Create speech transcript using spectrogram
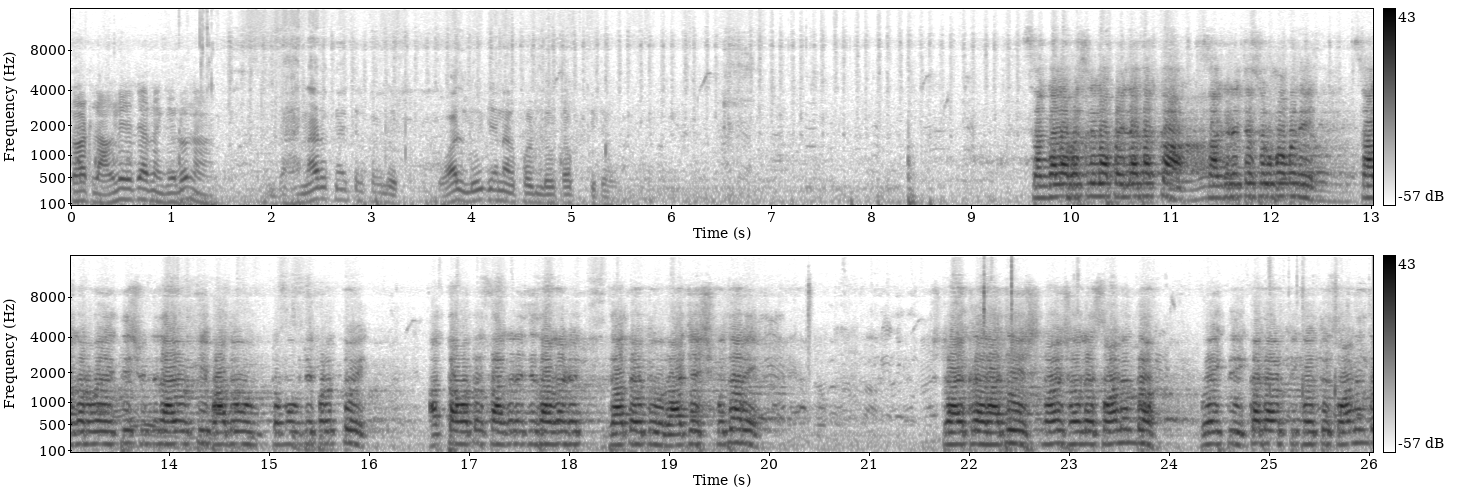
शॉट लागले त्यानं गेलो ना. राहणारच नाही तर पहिले. बॉल लूज येणार पडलो टप तिथे संघाला बसलेला पहिला धक्का सागराच्या स्वरूपामध्ये. सागर वय ते शून्य दहावरती बांधून तो मध्ये परततोय. आता मात्र सागराची जागा जात आहे तो राजेश पुजारे. स्ट्राईकला राजेश नवेश स्वानंद. वैयक्तिक एखाद्यावरती खेळतो स्वानंद.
